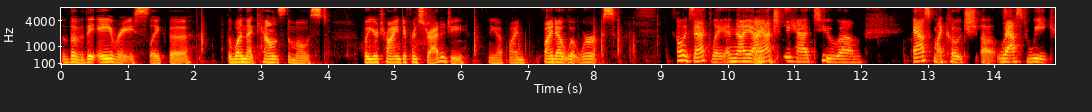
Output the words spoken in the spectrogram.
the the A race, like the the one that counts the most. But you're trying different strategy. You gotta find find out what works. Oh, exactly. And I, I actually had to um, ask my coach uh, last week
